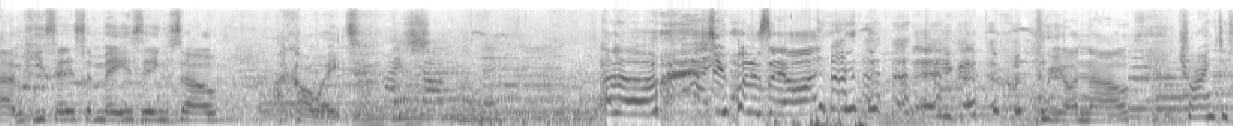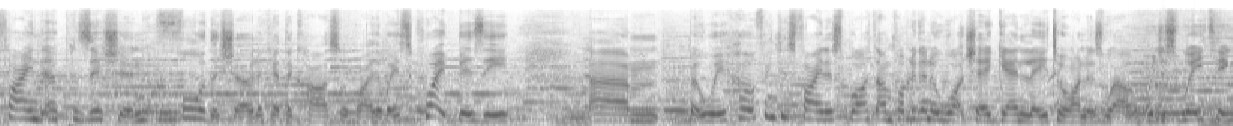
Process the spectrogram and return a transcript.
Um, he said it's amazing, so I can't wait. Hello! Do you want to say? There you go. We are now trying to find a position for the show. Look at the castle, by the way. It's quite busy, um, but we're hoping to find a spot. I'm probably going to watch it again later on as well. We're just waiting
